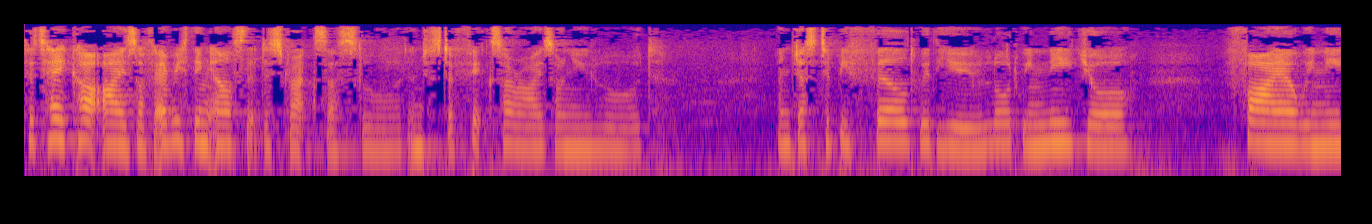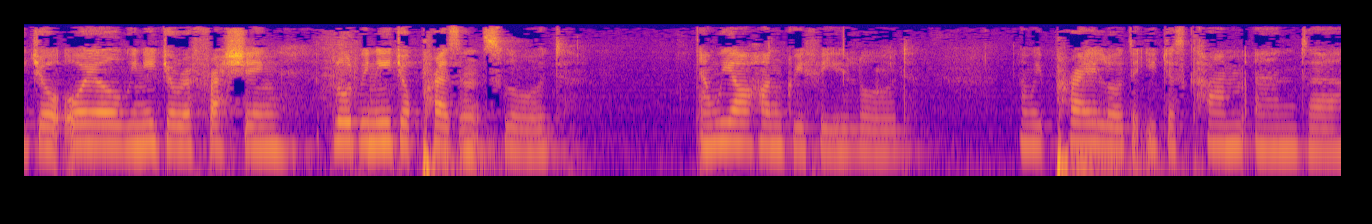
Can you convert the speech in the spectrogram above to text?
To take our eyes off everything else that distracts us, Lord, and just to fix our eyes on you, Lord. And just to be filled with you. Lord, we need your fire, we need your oil, we need your refreshing. Lord, we need your presence, Lord. And we are hungry for you, Lord. And we pray, Lord, that you just come and, uh,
